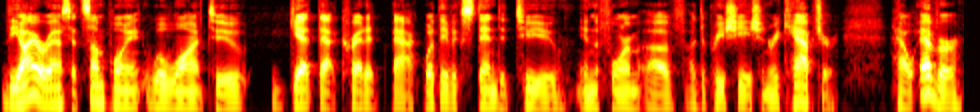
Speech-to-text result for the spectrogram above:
The IRS at some point will want to get that credit back, what they've extended to you in the form of a depreciation recapture. However,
